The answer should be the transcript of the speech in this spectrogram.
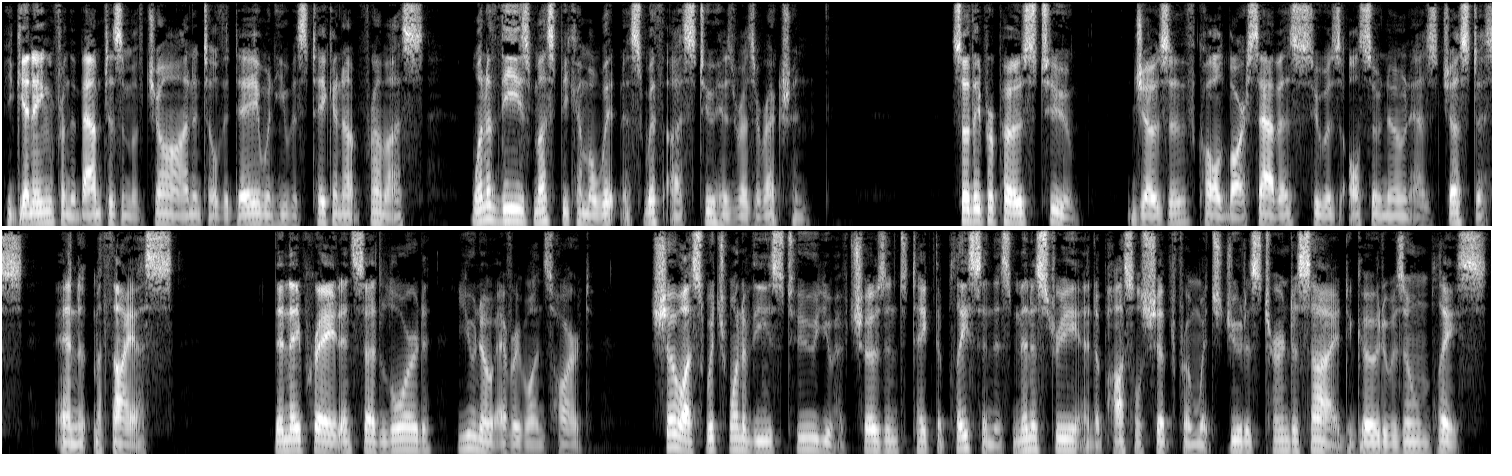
beginning from the baptism of John until the day when he was taken up from us, one of these must become a witness with us to his resurrection. So they proposed two Joseph, called Barsabbas, who was also known as Justus, and Matthias. Then they prayed and said, Lord, you know everyone's heart. Show us which one of these two you have chosen to take the place in this ministry and apostleship from which Judas turned aside to go to his own place.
